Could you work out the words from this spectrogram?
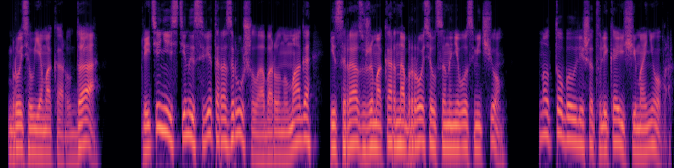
— бросил я Макару. «Да». Плетение стены света разрушило оборону мага, и сразу же Макар набросился на него с мечом. Но то был лишь отвлекающий маневр.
